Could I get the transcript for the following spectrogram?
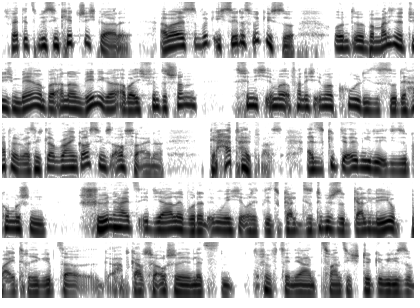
ich werde jetzt ein bisschen kitschig gerade. Aber es wirklich, ich sehe das wirklich so. Und äh, bei manchen natürlich mehr und bei anderen weniger, aber ich finde es schon, das finde ich immer, fand ich immer cool, dieses so, der hat halt was. ich glaube, Ryan Gosling ist auch so einer. Der hat halt was. Also es gibt ja irgendwie die, diese komischen Schönheitsideale, wo dann irgendwelche, so, so typische so Galileo-Beiträge gibt es, gab es ja auch schon in den letzten 15 Jahren 20 Stücke, wie die so,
